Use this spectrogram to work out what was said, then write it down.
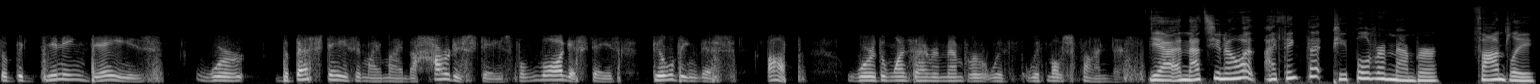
the beginning days were the best days in my mind, the hardest days, the longest days building this up were the ones I remember with, with most fondness. Yeah, and that's, you know what? I think that people remember fondly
